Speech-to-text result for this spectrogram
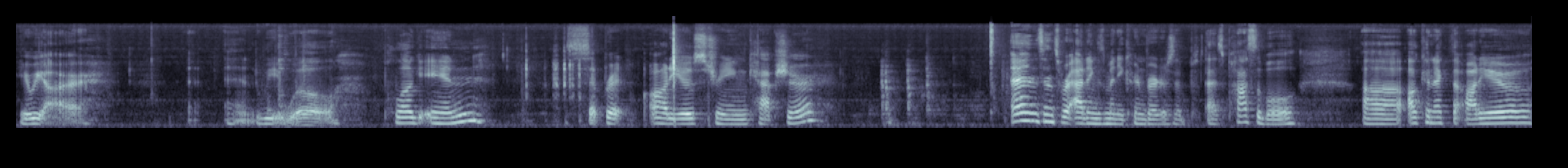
here we are. And we will plug in separate audio stream capture. And since we're adding as many converters as possible, uh, I'll connect the audio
